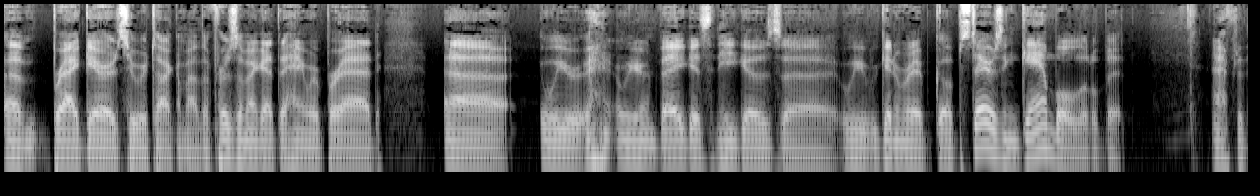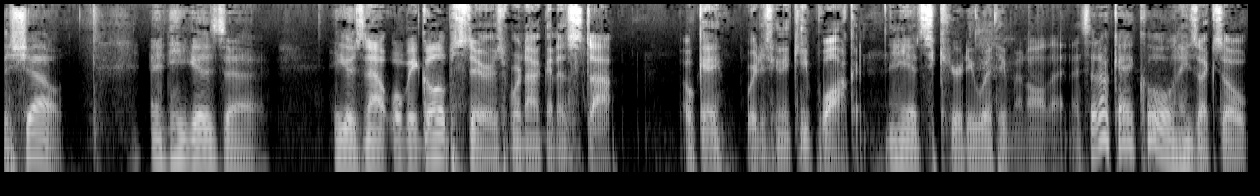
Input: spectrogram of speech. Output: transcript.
um, Brad Garrett's who we're talking about. The first time I got to hang with Brad, uh, we were we were in Vegas, and he goes, uh, we were getting ready to go upstairs and gamble a little bit after the show, and he goes, uh, he goes, now when we go upstairs, we're not going to stop. Okay, we're just going to keep walking. And he had security with him and all that. And I said, okay, cool. And he's like, so.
